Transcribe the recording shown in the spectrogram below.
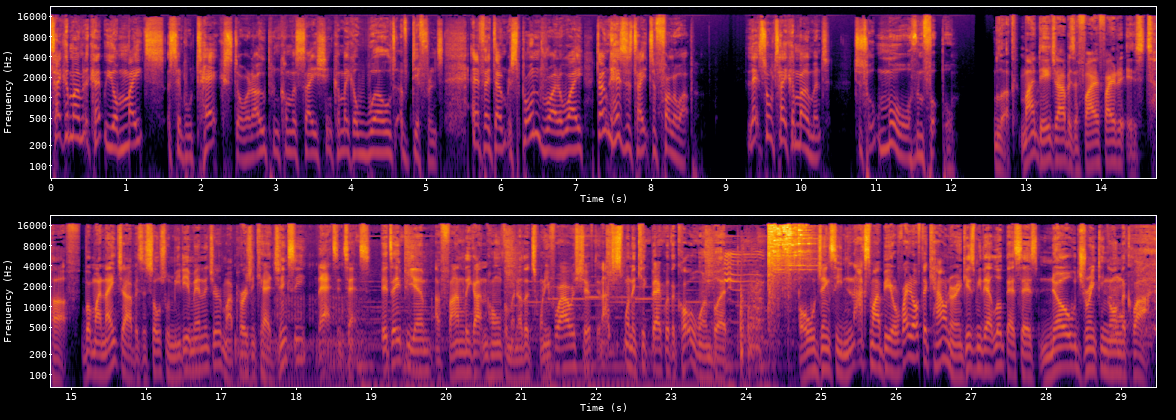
Take a moment to connect with your mates. A simple text or an open conversation can make a world of difference. And if they don't respond right away, don't hesitate to follow up. Let's all take a moment to talk more than football. Look, my day job as a firefighter is tough, but my night job as a social media manager, my Persian cat Jinxie, that's intense. It's 8 p.m. I've finally gotten home from another 24 hour shift, and I just want to kick back with a cold one, but. Old Jinxie knocks my beer right off the counter and gives me that look that says, no drinking on the clock.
